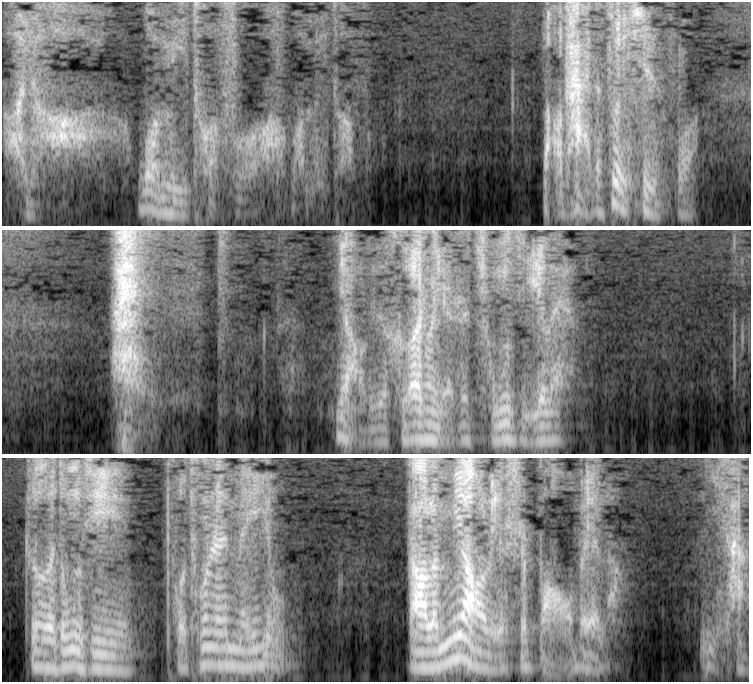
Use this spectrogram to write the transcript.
哎呦，阿弥陀佛，阿弥陀佛！老太太最信佛。哎，庙里的和尚也是穷极了呀。这个东西普通人没用，到了庙里是宝贝了。你看看，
